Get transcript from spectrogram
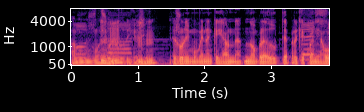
amb l'assumpte, diguéssim. És l'únic moment en què hi ha un nombre de dubte, perquè quan hi ha el,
